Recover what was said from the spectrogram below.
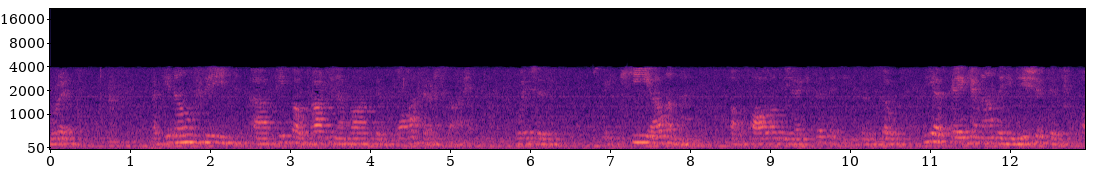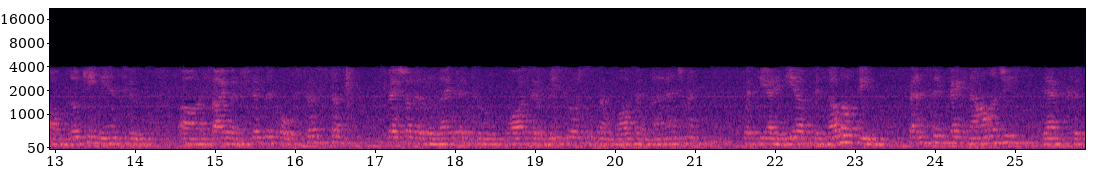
grid. But you don't see uh, people talking about the water side, which is a key element of all of the activities. And so we have taken on the initiative of looking into uh, cyber physical systems, especially related to water resources and water management, with the idea of developing sensing technologies that could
